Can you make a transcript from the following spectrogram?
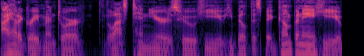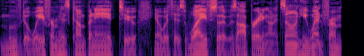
I had a great mentor the last 10 years who he he built this big company he moved away from his company to you know with his wife so it was operating on its own he went from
